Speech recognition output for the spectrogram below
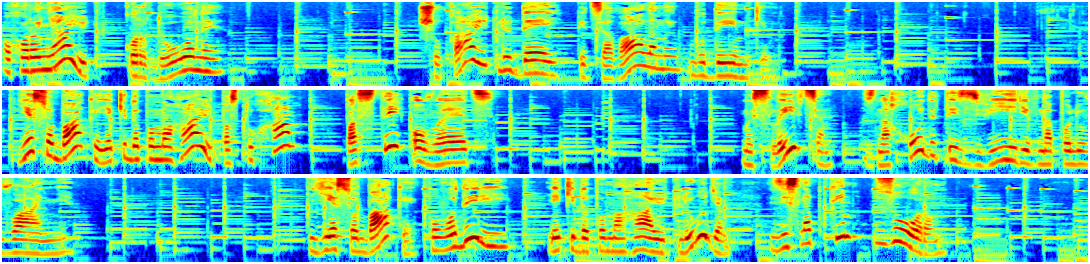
охороняють кордони, шукають людей під завалами будинків. Є собаки, які допомагають пастухам пасти овець, мисливцям знаходити звірів на полюванні. Є собаки поводирі, які допомагають людям зі слабким зором.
